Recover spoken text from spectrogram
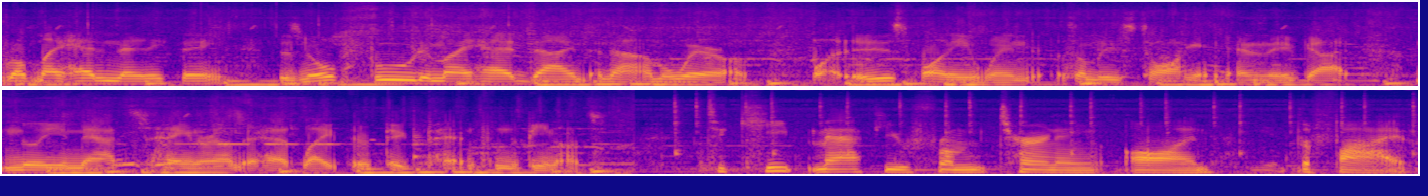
rub my head in anything. There's no food in my head that, I, that I'm aware of. But it is funny when somebody's talking and they've got a million gnats hanging around their head like they're Pig Pen from the Peanuts. To keep Matthew from turning on the five,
